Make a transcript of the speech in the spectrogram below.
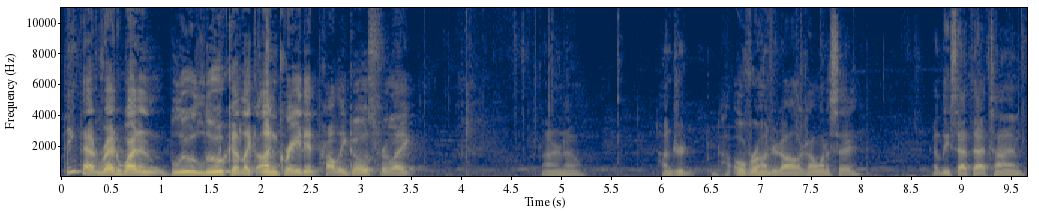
I think that red, white, and blue Luka, like ungraded, probably goes for like, I don't know, hundred over a hundred dollars. I want to say, at least at that time.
